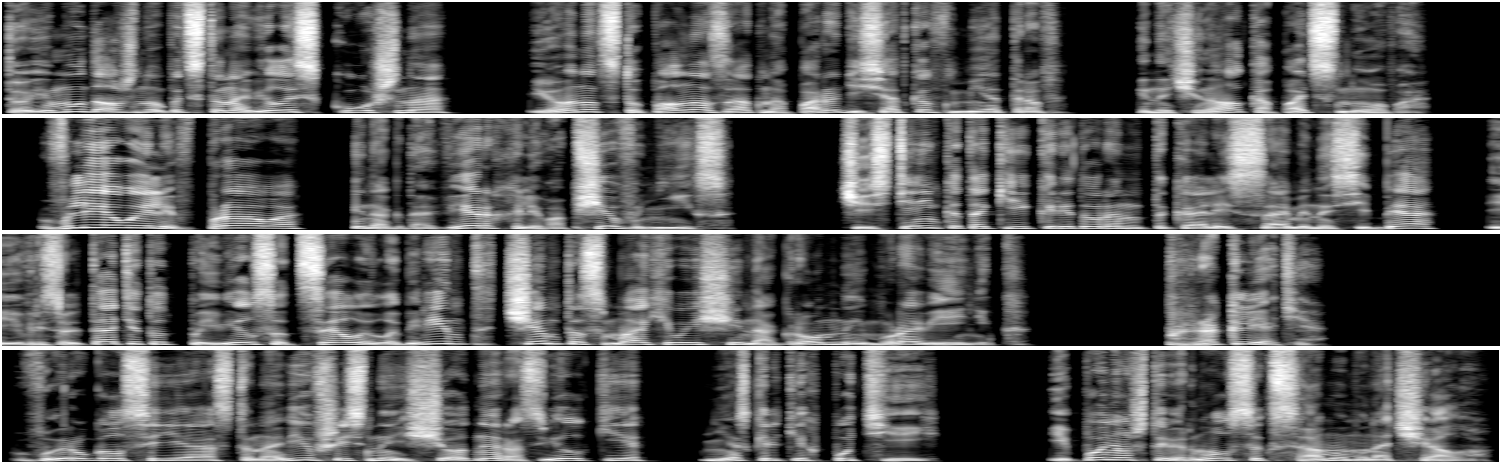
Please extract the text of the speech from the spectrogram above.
то ему, должно быть, становилось скучно, и он отступал назад на пару десятков метров и начинал копать снова. Влево или вправо, иногда вверх или вообще вниз. Частенько такие коридоры натыкались сами на себя и в результате тут появился целый лабиринт, чем-то смахивающий на огромный муравейник. Проклятие! Выругался я, остановившись на еще одной развилке нескольких путей, и понял, что вернулся к самому началу.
